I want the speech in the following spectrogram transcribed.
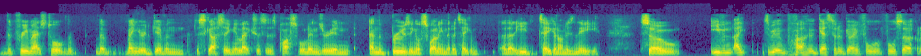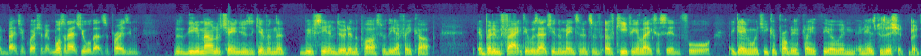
the pre-match talk that, that Wenger had given discussing Alexis's possible injury and, and the bruising or swelling that had taken that he'd taken on his knee. So even I to be, I guess sort of going full full circle and back to your question, it wasn't actually all that surprising the, the amount of changes, given that we've seen him do it in the past with the FA Cup. But in fact, it was actually the maintenance of, of keeping Alexis in for a game in which he could probably have played Theo in, in his position. But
